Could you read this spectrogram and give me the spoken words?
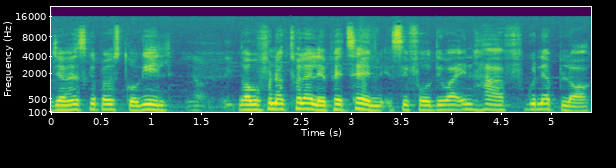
njengeskipper usigqokile. Ngabe ufuna kuthola le pattern sifoldiwa in half kune block.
